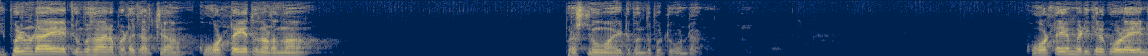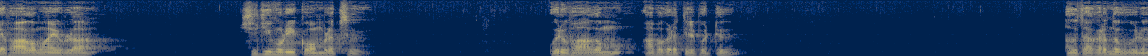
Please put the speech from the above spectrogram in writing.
ഇപ്പോഴുണ്ടായ ഏറ്റവും പ്രധാനപ്പെട്ട ചർച്ച കോട്ടയത്ത് നടന്ന പ്രശ്നവുമായിട്ട് ബന്ധപ്പെട്ടുകൊണ്ടാണ്. കോട്ടയം മെഡിക്കൽ കോളേജിന്റെ ഭാഗമായുള്ള ശുചിമുറി കോംപ്ലക്സ് ഒരു ഭാഗം അപകടത്തിൽപ്പെട്ട് അത് തകർന്നു വീണ്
